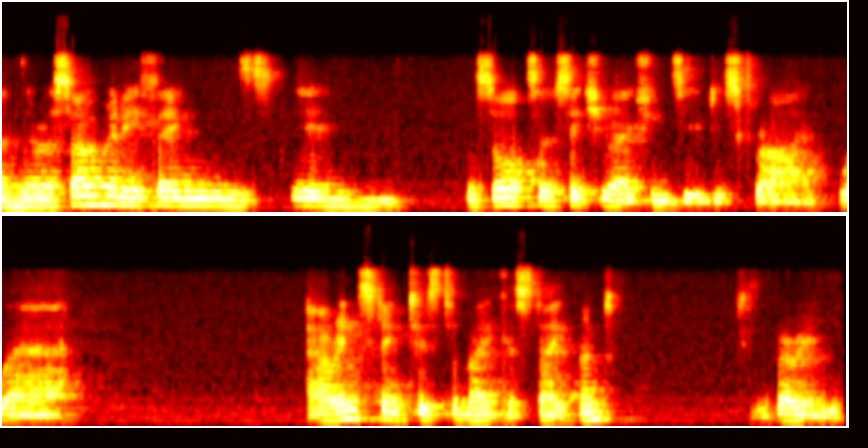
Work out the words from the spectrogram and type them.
And there are so many things in the sorts of situations you describe where our instinct is to make a statement, which is a very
